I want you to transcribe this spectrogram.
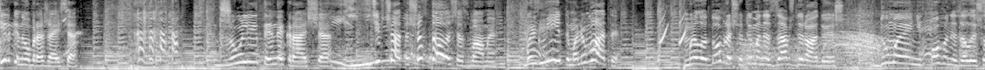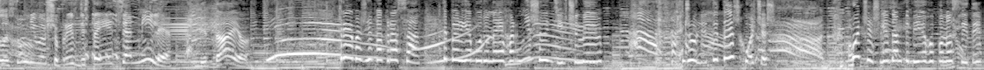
Тільки не ображайся. Джулі, ти не краща. Дівчата, що сталося з вами? Ви вмієте малювати? Мило, добре, що ти мене завжди радуєш. Думаю, ні в кого не залишилось сумнівів, що приз дістається Мілі. Вітаю! Треба ж яка краса. Тепер я буду найгарнішою дівчиною. Джулі, ти теж хочеш? Хочеш, я дам тобі його поносити?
